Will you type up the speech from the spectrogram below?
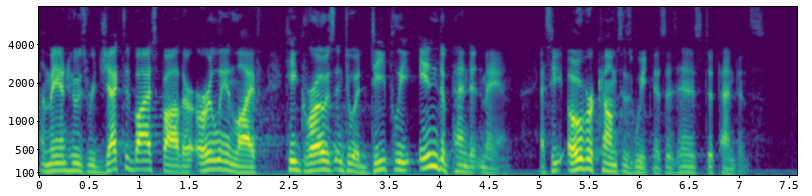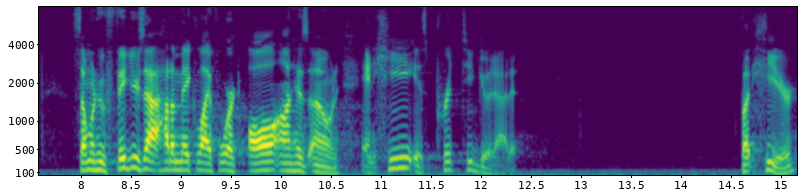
a man who's rejected by his father early in life. He grows into a deeply independent man as he overcomes his weaknesses and his dependence. Someone who figures out how to make life work all on his own, and he is pretty good at it. But here,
